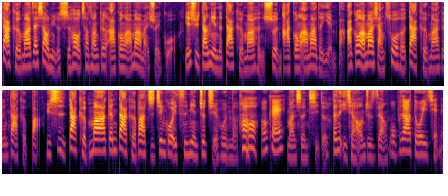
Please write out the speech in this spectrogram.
大可妈在少女的时候，常常跟阿公阿嬷买水果。也许当年的大可妈很顺阿公阿嬷的眼吧。阿公阿嬷想撮合大可妈跟大可爸，于是大可妈跟大可爸只见过一次面就结婚了。哦，OK，蛮神奇的。但是以前好像就是这样。我不知道多以前呢，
